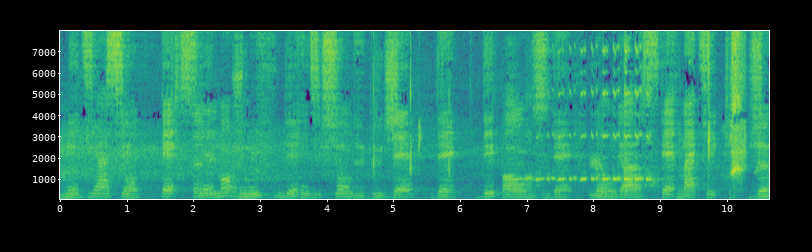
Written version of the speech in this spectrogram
médiation. Personnellement, je me fous des réductions de budget, des dépenses, des longueurs spermatiques. Je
